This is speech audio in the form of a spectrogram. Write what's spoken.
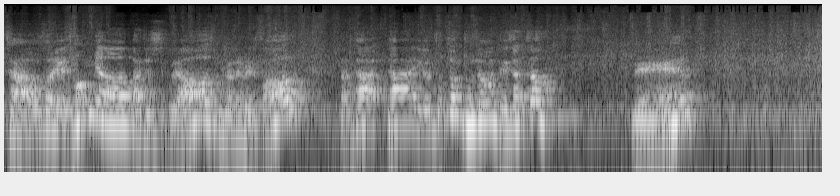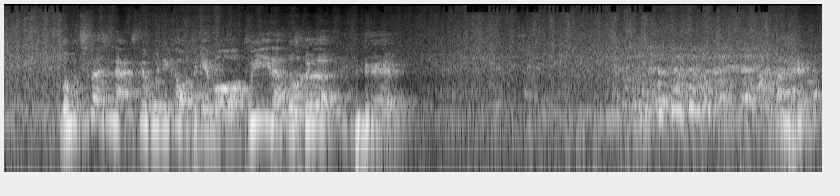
자, 우선 이게 정면 봐주시고요. 정면을 위해서. 자, 다, 다 이거 초점 조정은 되셨죠? 네. 너무 친하신데 안 친해 보니까 어떻게 뭐 V라도 네. 아니,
